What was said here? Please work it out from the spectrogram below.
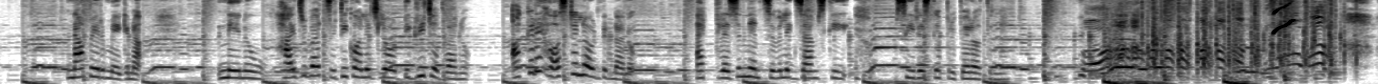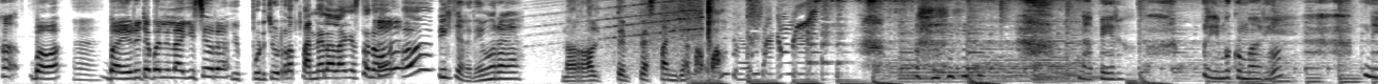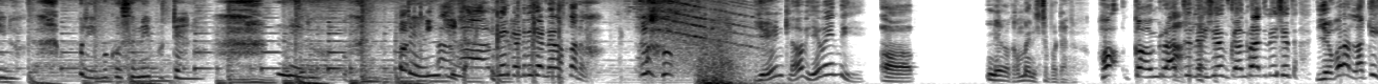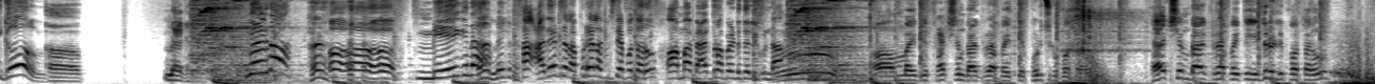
నా పేరు మేఘన. నేను హైదరాబాద్ సిటీ కాలేజ్లో డిగ్రీ చదివాను. అక్కడే హాస్టల్లో ఉంటున్నాను. అట్ ప్రెసెంట్ నేను సివిల్ ఎగ్జామ్స్కి సీరియస్గా ప్రిపేర్ అవుతున్నాను బావా బయోడేటా లాగేసేవరా? ఇప్పుడు చూడరా తన్నేలా లాగేస్తాను? నీకు తెలదేమోరా నరాలు తెంపేస్తాను చేతప్ప నా పేరు ప్రేమ కుమారి. నేను ప్రేమ కోసమే పుట్టాను. నేను మీరు కంటిన్యూ చేయండి నేను వస్తాను. ఏంట్లో? ఏమైంది? ఆ, నేను ఒక అమ్మాయిని ఇష్టపడ్డాను. కంగ్రాచులేషన్స్ కంగ్రాచులేషన్స్ ఎవరా లక్కీ అదేంటి సార్ అప్పుడే ఎలా ఫిక్స్ అయిపోతారు. ఆ అమ్మాయి బ్యాక్ డ్రాప్ ఏంటో తెలియకుండా. ఆ అమ్మాయిది ఫ్రాక్షన్ బ్యాక్ డ్రాప్ అయితే యాక్షన్ బ్యాక్ డ్రాప్ అయితే ఎదురెళ్ళిపోతాను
